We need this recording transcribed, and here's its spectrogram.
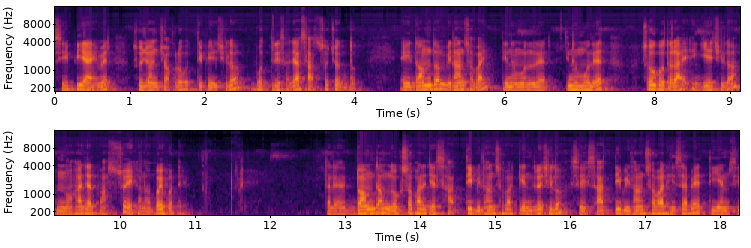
সিপিআইএমের সুজন চক্রবর্তী পেয়েছিল বত্রিশ হাজার সাতশো চোদ্দ। এই দমদম বিধানসভায় তৃণমূলের তৃণমূলের সৌগত রায় এগিয়েছিল ন হাজার পাঁচশো একানব্বই ভোটে। তাহলে দমদম লোকসভার যে সাতটি বিধানসভা কেন্দ্র ছিল, সেই সাতটি বিধানসভার হিসাবে টিএমসি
